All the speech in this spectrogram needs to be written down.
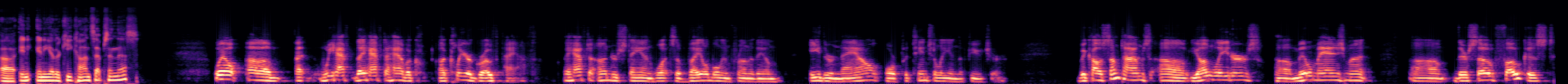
Uh, any any other key concepts in this? Well, um, we have they have to have a, a clear growth path. They have to understand what's available in front of them either now or potentially in the future. Because sometimes uh, young leaders, uh, middle management, um, they're so focused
